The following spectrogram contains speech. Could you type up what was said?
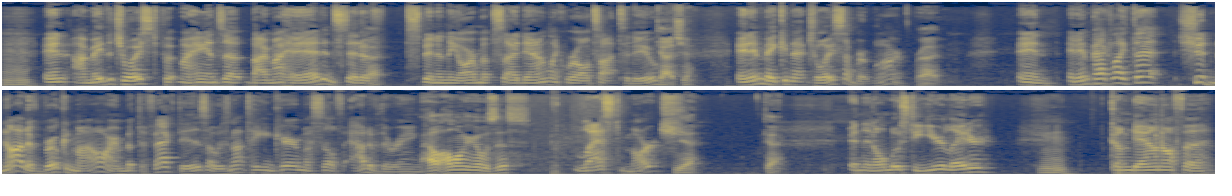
And I made the choice to put my hands up by my head instead of Okay. spinning the arm upside down like we're all taught to do. Gotcha. And in making that choice, I broke my arm. Right. And an impact like that should not have broken my arm, but the fact is, I was not taking care of myself out of the ring How, how long ago was this? last March. Yeah. Okay. And then almost a year later, Mm-hmm. come down off a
